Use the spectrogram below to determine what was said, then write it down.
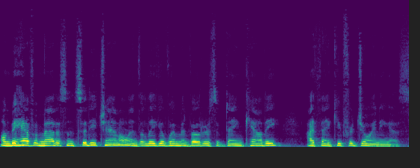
On behalf of Madison City Channel and the League of Women Voters of Dane County, I thank you for joining us.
